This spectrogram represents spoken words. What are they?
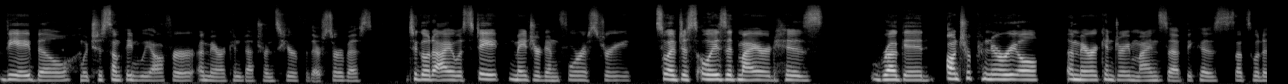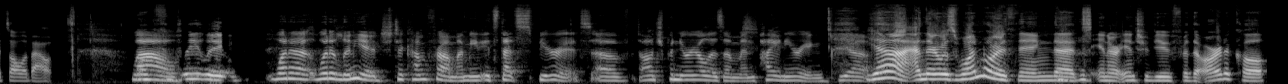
VA bill, which is something we offer American veterans here for their service to go to Iowa State, majored in forestry. So I've just always admired his rugged, entrepreneurial American dream mindset because that's what it's all about. Wow. Oh, completely. What a what a lineage to come from. I mean, it's that spirit of entrepreneurialism and pioneering. Yeah. Yeah, and there was one more thing that in our interview for the article,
